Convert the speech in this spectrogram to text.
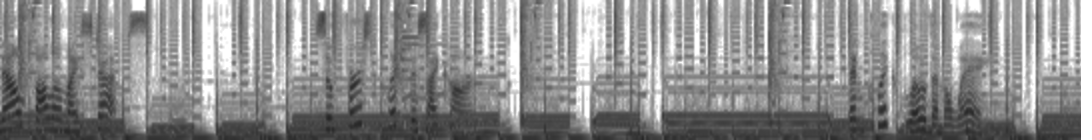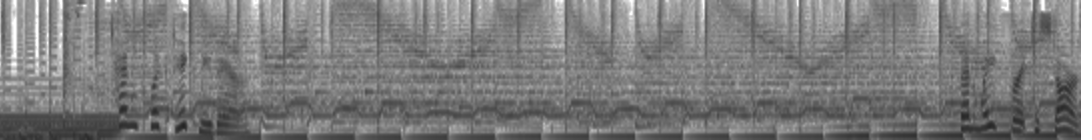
Now follow my steps. So first click this icon. Then click blow them away. 10 click take me there. Then wait for it to start.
